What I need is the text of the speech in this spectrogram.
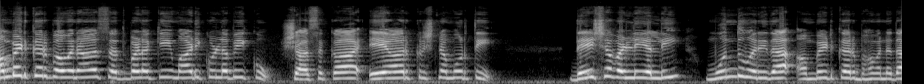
ಅಂಬೇಡ್ಕರ್ ಭವನ ಸದ್ಬಳಕೆ ಮಾಡಿಕೊಳ್ಳಬೇಕು. ಶಾಸಕ ಎಆರ್ ಕೃಷ್ಣಮೂರ್ತಿ. ದೇಶವಳ್ಳಿಯಲ್ಲಿ ಮುಂದುವರಿದ ಅಂಬೇಡ್ಕರ್ ಭವನದ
